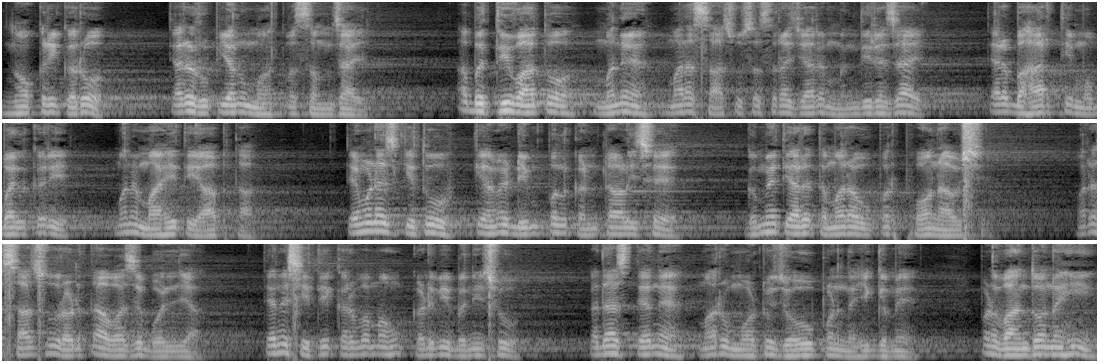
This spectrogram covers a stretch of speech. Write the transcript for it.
નોકરી કરો, ત્યારે રૂપિયાનું મહત્ત્વ સમજાય. આ બધી વાતો મને મારા સાસુ સસરા જ્યારે મંદિરે જાય, ત્યારે બહારથી મોબાઈલ કરી મને માહિતી આપતા. તેમણે જ કીધું કે અમે ડિમ્પલ કંટાળી છે, ગમે ત્યારે તમારા ઉપર ફોન આવશે. મારા સાસુ રડતા અવાજે બોલ્યા, તેને સીધી કરવામાં હું કડવી બની છું. કદાચ તેને મારું મોઢું જોવું પણ નહીં ગમે. પણ વાંધો નહીં,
